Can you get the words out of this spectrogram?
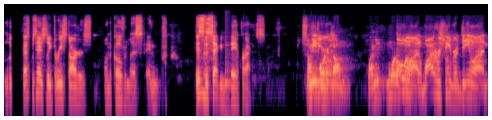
Luke. That's potentially three starters on the COVID list, and this is the second day of practice. So Plenty Meeting more to come. Plenty more to O come. line, wide receiver, D line,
